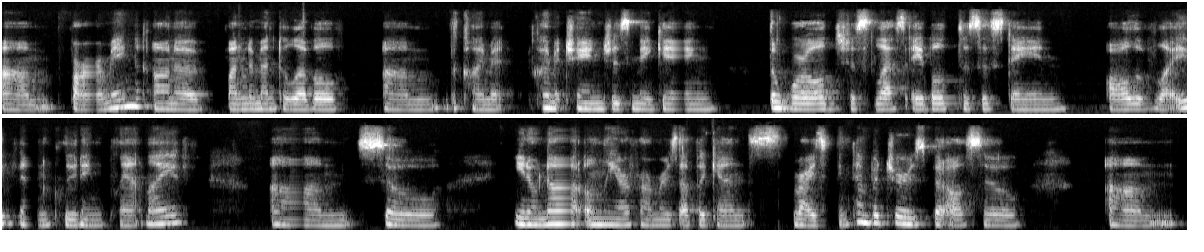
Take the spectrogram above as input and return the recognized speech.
um, farming on a fundamental level. Um, the climate climate change is making the world just less able to sustain all of life, including plant life. Um, so, you know, not only are farmers up against rising temperatures, but also um,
